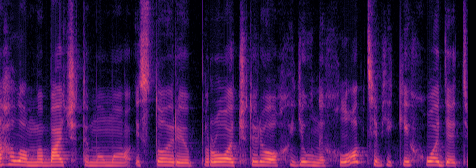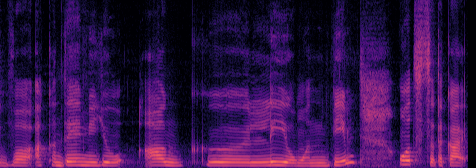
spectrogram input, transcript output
загалом ми бачитимемо історію про чотирьох юних хлопців, які ходять в академію Агліонбі. От це така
